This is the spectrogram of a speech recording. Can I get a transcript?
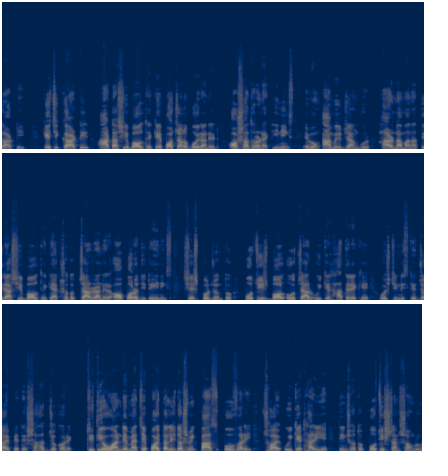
কার্টি। কেচি কার্টির আটাশি বল থেকে পঁচানব্বই রানের অসাধারণ এক ইনিংস এবং আমির জাঙ্গুর হার না মানা তিরাশি বল থেকে একশত চার রানের অপরাজিত ইনিংস। শেষ পর্যন্ত পঁচিশ বল ও চার উইকেট হাতে রেখে ওয়েস্ট ইন্ডিজকে জয় পেতে সাহায্য করে। তৃতীয় ওয়ানডে ম্যাচে পঁয়তাল্লিশ দশমিক পাঁচ ওভারেই ছয় উইকেট হারিয়ে তিনশত পঁচিশ রান সংগ্রহ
